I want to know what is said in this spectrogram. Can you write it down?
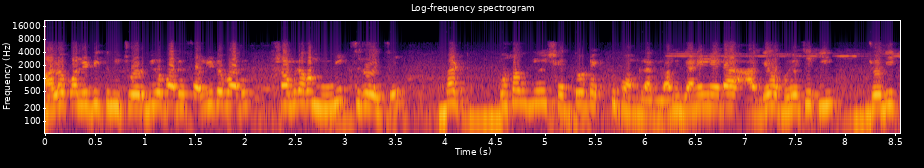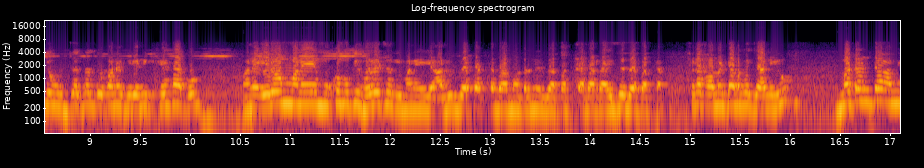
ভালো কোয়ালিটি তুমি চর্বিও পাবে সলিডও পাবে, সব রকম মিক্স রয়েছে। বাট কোথাও গিয়ে সেদ্ধটা একটু কম লাগল। আমি জানি না এটা আগেও হয়েছে কি, যদি কেউ উজ্জ্বল দোকানে বিরিয়ানি খেয়ে থাকো মানে এরকম মানে মুখোমুখি হয়েছে কি মানে আলুর ব্যাপারটা বা মটনের ব্যাপারটা বা রাইসের ব্যাপারটা, সেটা কমেন্টে আমাকে জানিও। মাটনটা আমি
